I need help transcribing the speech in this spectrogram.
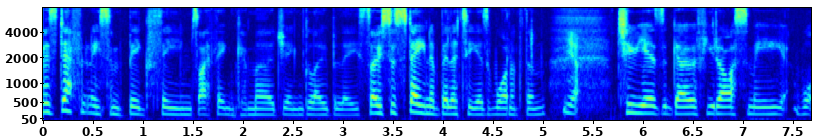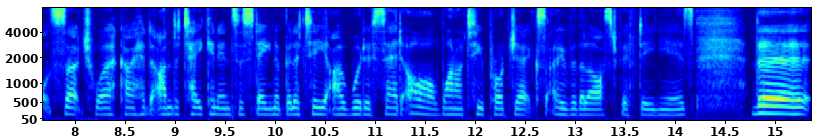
there's definitely some big themes I think emerging globally. So sustainability is one of them. Yeah. two years ago, if you'd asked me what search work I had undertaken in sustainability, I would have said, oh, one or two projects over the last 15 years. The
